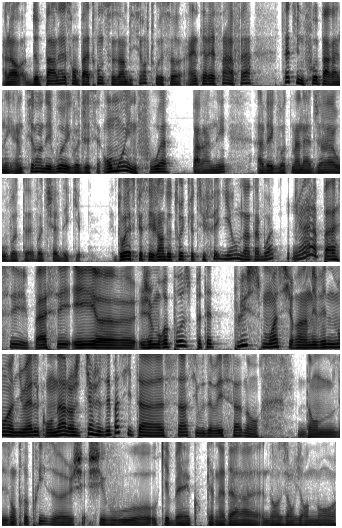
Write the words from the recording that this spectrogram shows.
Alors, de parler à son patron de ses ambitions, je trouvais ça intéressant à faire peut-être une fois par année, un petit rendez-vous avec votre gestion, au moins une fois par année avec votre manager ou votre chef d'équipe. Toi, est-ce que c'est le genre de truc que tu fais, Guillaume, dans ta boîte? Ah, pas assez, pas assez. Et je me repose peut-être plus, moi, sur un événement annuel qu'on a. Alors, tiens, je ne sais pas si tu as ça, si vous avez ça dans, dans les entreprises euh, chez, vous, au Québec, au Canada, dans les environnements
